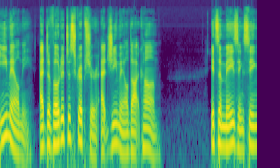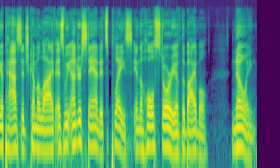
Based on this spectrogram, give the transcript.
Email me at devotedtoscripture at gmail.com. It's amazing seeing a passage come alive as we understand its place in the whole story of the Bible. Knowing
